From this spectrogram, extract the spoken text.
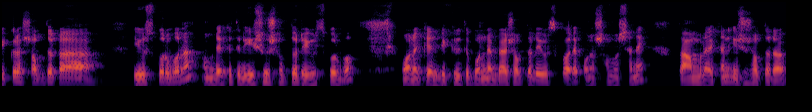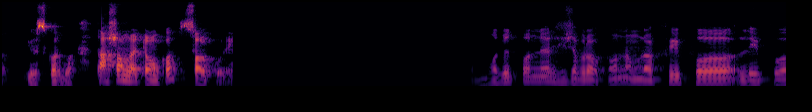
বিক্রয় শব্দটা ইউজ করব না। আমরা এক্ষেত্রে ইস্যু শব্দটা ইউজ করব। অনেকে বিকৃত পণ্যের ব্যয় শব্দটা ইউজ করে, কোনো সমস্যা নেই। তো আমরা এখানে ইস্যু শব্দটা ইউজ করব। তো আসো আমরা একটা অঙ্ক সলভ করি। মজুদ পণ্যের হিসাব রক্ষণ, আমরা ফিফো লিফো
